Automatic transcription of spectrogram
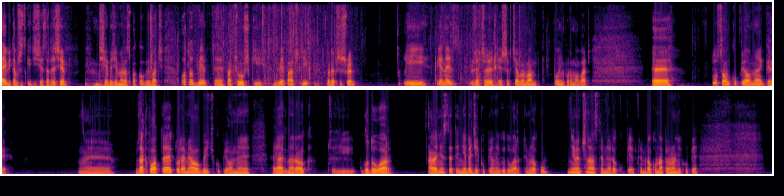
Hej, witam wszystkich dzisiaj serdecznie. Dzisiaj będziemy rozpakowywać oto dwie te paczuszki, dwie paczki, które przyszły. I jednej z rzeczy jeszcze chciałbym Wam poinformować. E, tu są kupione gry. E, za kwotę, która miało być kupiony Ragnarok, czyli God of War. Ale niestety nie będzie kupiony God of War w tym roku. Nie wiem, czy na następny rok kupię. W tym roku na pewno nie kupię.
